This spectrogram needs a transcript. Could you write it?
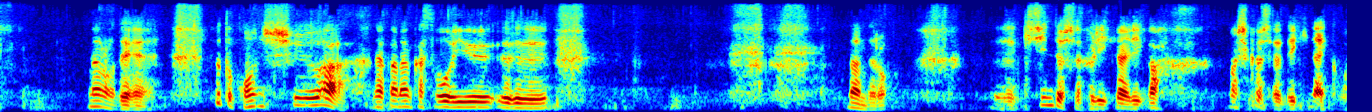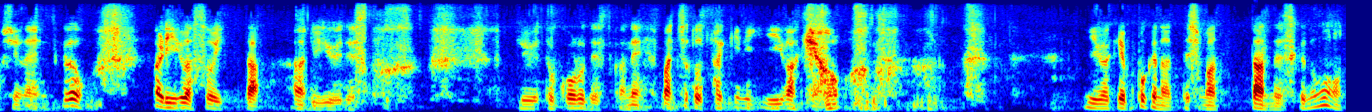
なので、ちょっと今週はなかなかそういう、なんだろう、きちんとした振り返りが、もしかしたらできないかもしれないんですけど、ま理由はそういった理由ですというところですかね。まあ、ちょっと先に言い訳を 言い訳っぽくなってしまったんですけども、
